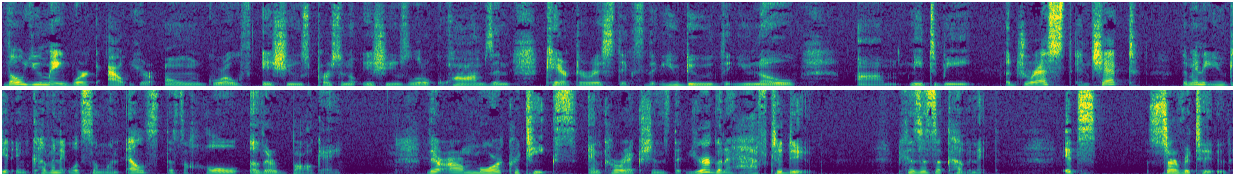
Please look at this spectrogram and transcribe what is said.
Though you may work out your own growth issues, personal issues, little qualms and characteristics that you do that you know um, need to be addressed and checked, the minute you get in covenant with someone else, that's a whole other ballgame. There are more critiques and corrections that you're going to have to do because it's a covenant. It's servitude.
